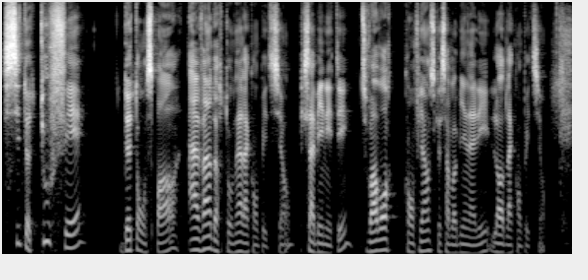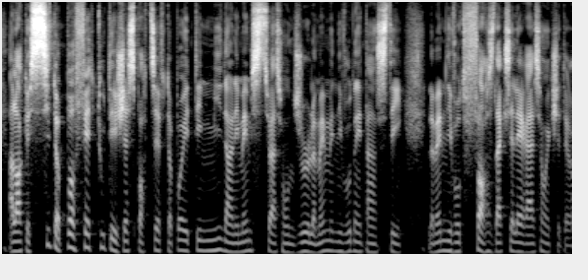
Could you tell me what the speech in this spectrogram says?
si tu as tout fait de ton sport avant de retourner à la compétition, puis que ça a bien été, tu vas avoir confiance que ça va bien aller lors de la compétition. Alors que si tu n'as pas fait tous tes gestes sportifs, tu n'as pas été mis dans les mêmes situations de jeu, le même niveau d'intensité, le même niveau de force, d'accélération, etc.,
